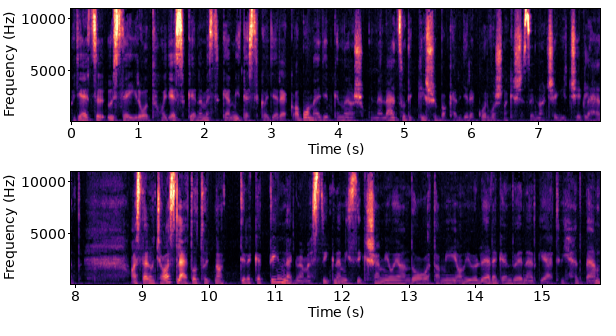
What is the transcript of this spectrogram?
hogy egyszer összeírod, hogy ezt kell, nem ezt kell, mit teszik a gyerek. Abból már egyébként nagyon sok minden látszódik, később akár a gyerekorvosnak is ez egy nagy segítség lehet. Aztán, hogyha azt látod, hogy na, gyereket tényleg nem eszik, nem iszik semmi olyan dolgot, ami, amivel elegendő energiát vihet be,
